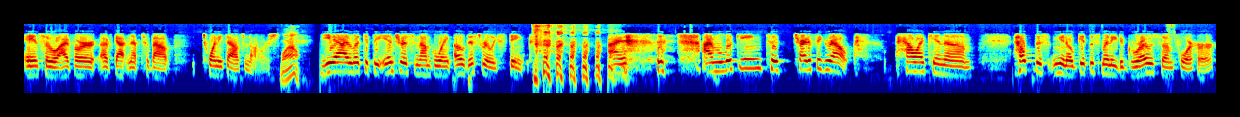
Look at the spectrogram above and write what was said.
And so I've, I've gotten up to about $20,000. Wow. Yeah, I look at the interest and I'm going, oh, this really stinks. I, I'm looking to try to figure out how I can um, help this, you know, get this money to grow some for her.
